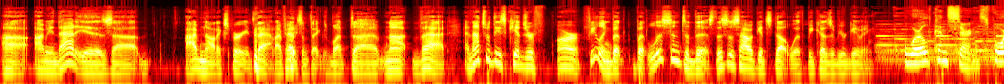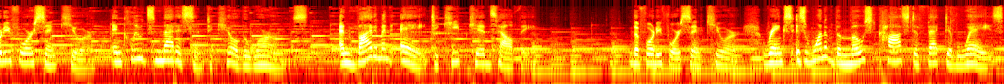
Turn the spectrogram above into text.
Uh, I mean, that is. Uh, I've not experienced that. I've had some things, but uh, not that. And that's what these kids are are feeling. But but listen to this. This is how it gets dealt with because of your giving. World Concerns 44 cent cure includes medicine to kill the worms and vitamin A to keep kids healthy. The 44 cent cure ranks as one of the most cost effective ways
